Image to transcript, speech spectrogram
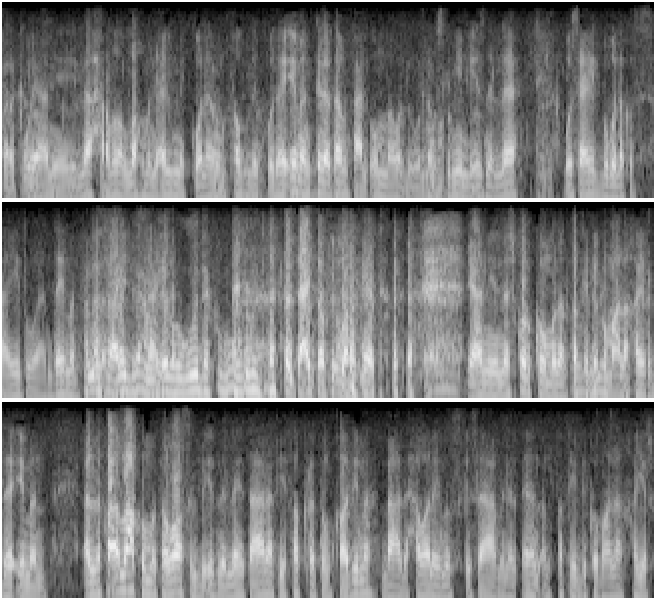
بارك الله ويعني لا حرمنا الله من علمك ولا من فضلك ودائما كده تنفع الأمة وال- والمسلمين بإذن الله. وسعيد بوجودك يا أستاذ سعيد ودايما في أنا سعيد بقى من غير. وجودك وبوجودك أنت عايز توفيق وبركات. يعني نشكركم ونلتقي بكم على خير دائما. اللقاء معكم متواصل بإذن الله تعالى في فقرة قادمة بعد حوالي نصف ساعة من الآن. ألتقي بكم على خير.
